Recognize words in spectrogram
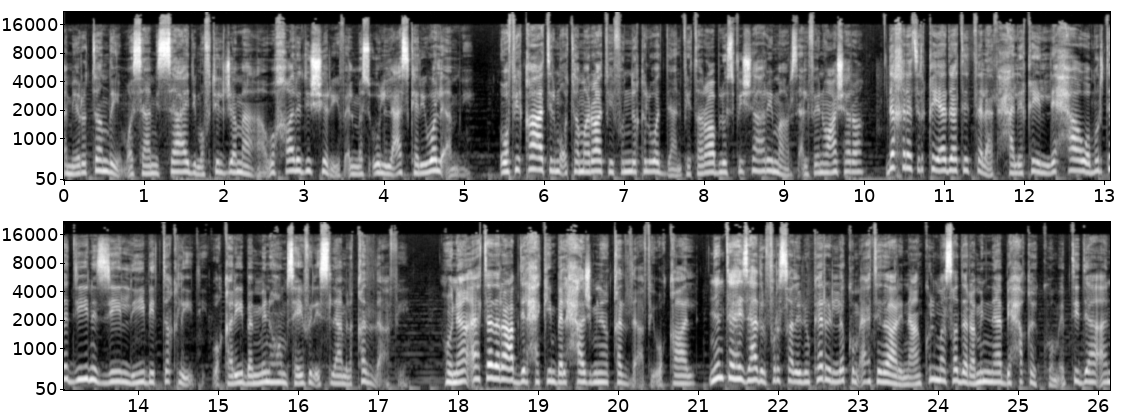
أمير التنظيم وسامي الساعدي مفتي الجماعة وخالد الشريف المسؤول العسكري والأمني. وفي قاعة المؤتمرات في فندق الودان في طرابلس في شهر مارس 2010 دخلت القيادات الثلاث حالقي اللحى ومرتدين الزي الليبي التقليدي وقريبا منهم سيف الإسلام القذافي. هنا اعتذر عبد الحكيم بالحاج من القذافي وقال ننتهز هذه الفرصة لنكرر لكم اعتذارنا عن كل ما صدر منا بحقكم ابتداء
